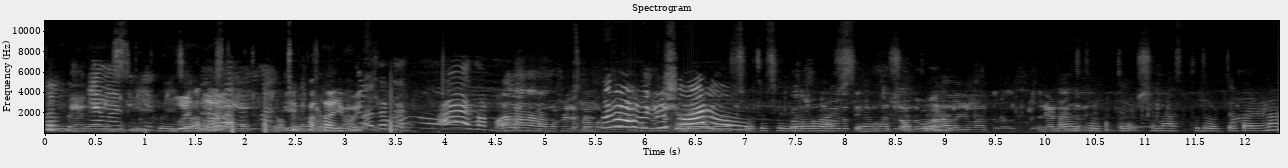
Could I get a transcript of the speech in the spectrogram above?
পরিমাণে স্লিপ হয়ে যায়, রাস্তাঘাট ছোট ছেলেও আসছে আমার সাথে। মাছ ধরতে, সে মাছ তো ধরতে পারে না।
